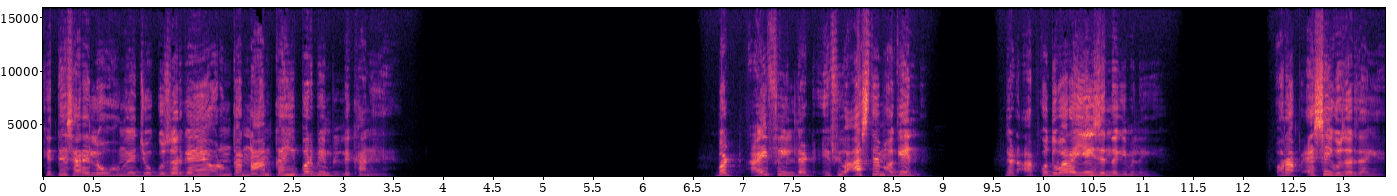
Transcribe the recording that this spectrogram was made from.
कितने सारे लोग होंगे जो गुजर गए हैं और उनका नाम कहीं पर भी लिखा नहीं है। But I feel that if you ask them again that आपको दोबारा यही ज़िंदगी मिलेगी, और आप ऐसे ही गुजर जाएँगे।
